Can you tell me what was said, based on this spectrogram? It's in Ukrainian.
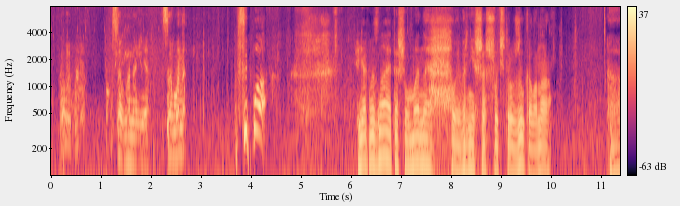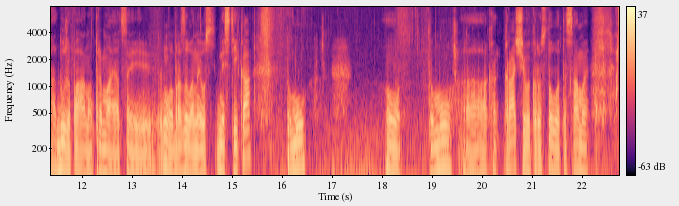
це в мене є, це в мене ципа. Як ви знаєте, що в мене, ой, верніше, що чотирьохжилка, вона е, дуже погано тримає цей, ну, образива не, ус- не стійка, тому, от, тому е, краще використовувати саме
